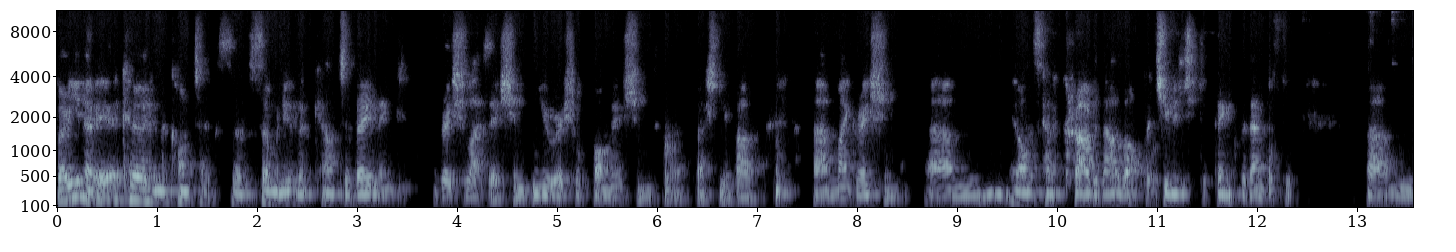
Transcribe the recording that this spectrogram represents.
But you know, it occurred in the context of so many other countervailing racialization, new racial formations, especially about uh, migration. Um, it almost kind of crowded out the opportunity to think with empathy. Um,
